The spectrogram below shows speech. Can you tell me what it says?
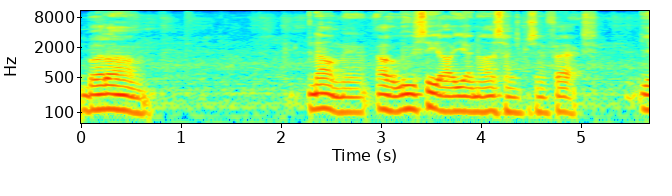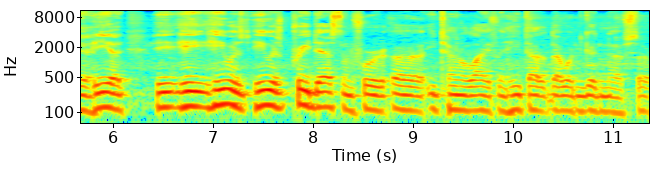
But, um, no, man. Oh, Lucy. Oh, yeah, no, that's 100% facts. Yeah, he had, he, he, he was he was predestined for uh, eternal life, and he thought that, that wasn't good enough. So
